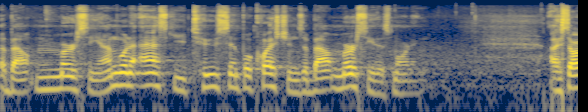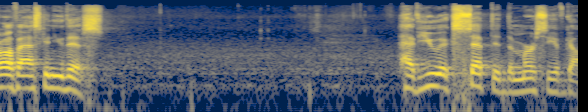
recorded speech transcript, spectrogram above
about mercy. I'm going to ask you two simple questions about mercy this morning. I start off asking you this Have you accepted the mercy of God?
